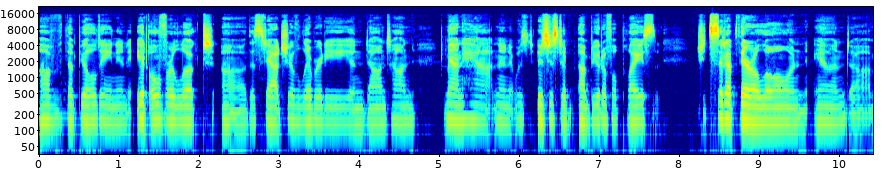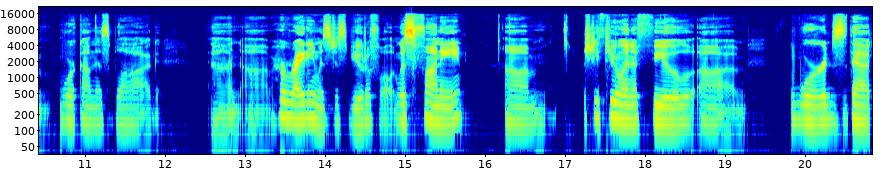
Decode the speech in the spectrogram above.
of the building, and it overlooked uh, the Statue of Liberty in downtown Manhattan, and it was it was just a, a beautiful place. She'd sit up there alone and um, work on this blog, and uh, her writing was just beautiful. It was funny. Um, she threw in a few um, words that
